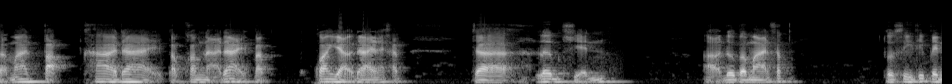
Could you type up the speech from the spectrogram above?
สามารถปรับค่าได้ ปรับความหนาได้ ปรับกว้างยาวได้นะครับ จะเริ่มเขียนโดยประมาณสักตัว C ที่เป็น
